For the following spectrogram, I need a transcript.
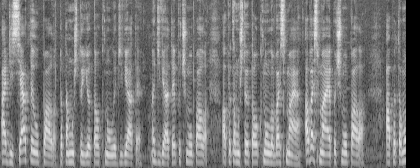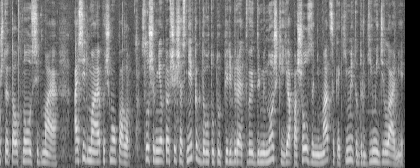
А десятая упала, потому что ее толкнула девятая. А девятая почему упала? А потому что ее толкнула восьмая. А восьмая почему упала? А потому что я толкнула седьмая. А седьмая почему упала? Слушай, мне вот вообще сейчас некогда вот тут, тут перебирать твои доминошки, я пошел заниматься какими-то другими делами.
